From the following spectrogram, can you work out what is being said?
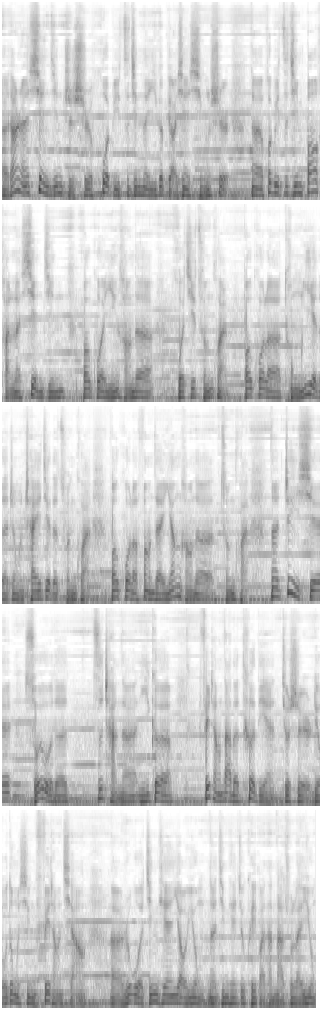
呃，当然现金只是货币资金的一个表现形式。那货币资金包含了现金，包括银行的。活期存款包括了同业的这种拆借的存款，包括了放在央行的存款。那这些所有的资产呢，一个非常大的特点就是流动性非常强。呃，如果今天要用，那今天就可以把它拿出来用，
